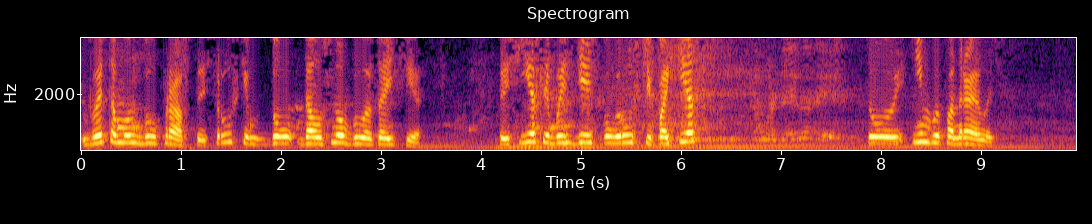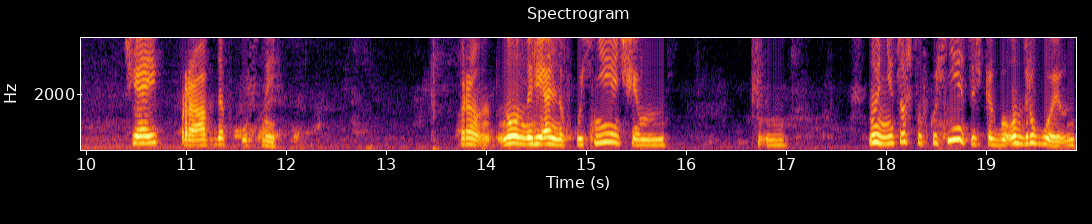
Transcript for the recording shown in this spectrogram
в этом он был прав. То есть, русским должно было зайти. То есть, если бы здесь был русский пакет, то им бы понравилось. Чай, правда, вкусный. Но ну, он реально вкуснее, чем... Ну, не то, что вкуснее, то есть, как бы, он другой. Он,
